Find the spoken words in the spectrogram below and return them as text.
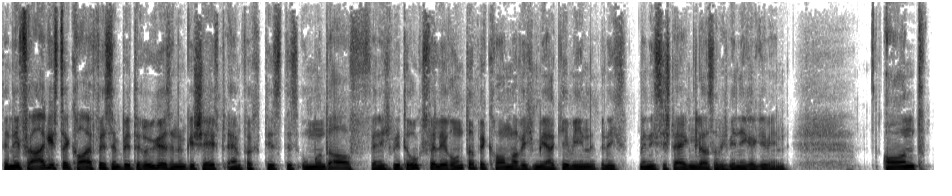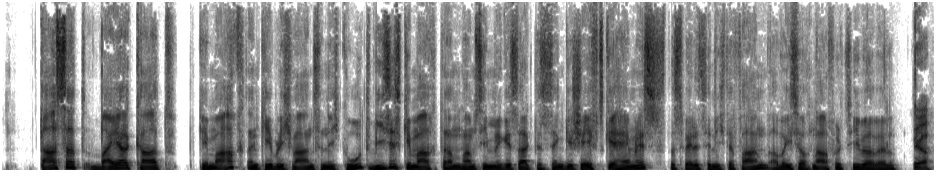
Denn die Frage ist, der Käufer ist ein Betrüger, ist in einem Geschäft einfach das, das Um und Auf. Wenn ich Betrugsfälle runterbekomme, habe ich mehr Gewinn. Wenn ich, wenn ich sie steigen lasse, habe ich weniger Gewinn. Und das hat Wirecard gemacht, angeblich wahnsinnig gut. Wie sie es gemacht haben, haben sie immer gesagt, das ist ein Geschäftsgeheimnis. Das werdet ihr nicht erfahren, aber ist auch nachvollziehbar, weil ja.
